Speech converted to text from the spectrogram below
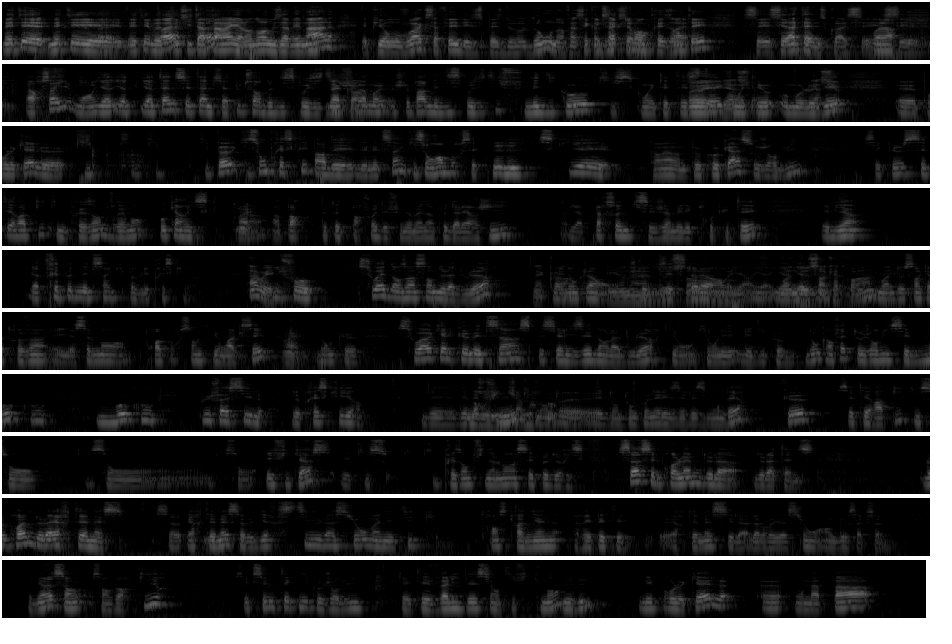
mettez, mettez, mettez votre petit appareil à l'endroit où vous avez mal, et puis on voit que ça fait des espèces d'ondes. Enfin, c'est comme ça que c'est représenté c'est la TENS, quoi. Alors ça, bon, il y, a, y a TENS et TENS, il y a toutes sortes de dispositifs. Là, moi, je te parle des dispositifs médicaux qui, qui ont été testés, qui ont été homologués, euh, pour lesquels, qui, qui, peuvent, qui sont prescrits par des, médecins qui sont remboursés. Mm-hmm. Ce qui est quand même un peu cocasse aujourd'hui, c'est que ces thérapies qui ne présentent vraiment aucun risque, à part peut-être parfois des phénomènes un peu d'allergie, il n'y a personne qui s'est jamais électrocuté, eh bien, il y a très peu de médecins qui peuvent les prescrire. Ah oui. Il faut soit être dans un centre de la douleur. D'accord. donc là, je te disais tout à l'heure, il y a, moins de 280. Moins de 280 et il y a seulement 3% qui ont accès. Donc, euh, soit quelques médecins spécialisés dans la douleur qui ont, qui ont les, diplômes. Donc en fait, aujourd'hui, c'est beaucoup, beaucoup plus facile de prescrire des, des, morphiniques dont, euh, et dont on connaît les effets secondaires que ces thérapies qui sont qui sont, qui sont efficaces et qui, qui, présentent finalement assez peu de risques. Ça, c'est le problème de la, de la TENS. Le problème de la RTMS. Ça, RTMS, ça veut dire stimulation magnétique transcrânienne répétée. RTMS, c'est l'abréviation anglo-saxonne. Et eh bien là, c'est encore pire. C'est que c'est une technique aujourd'hui qui a été validée scientifiquement, Mhm. mais pour lequel euh, on n'a pas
